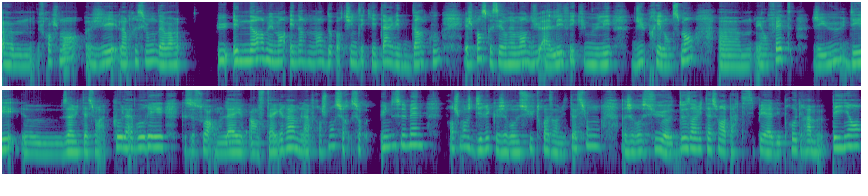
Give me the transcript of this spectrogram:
euh, franchement, j'ai l'impression d'avoir eu énormément, énormément d'opportunités qui est arrivé d'un coup. Et je pense que c'est vraiment dû à l'effet cumulé du pré-lancement. Euh, et en fait, j'ai eu des euh, invitations à collaborer, que ce soit en live Instagram. Là, franchement, sur, sur une semaine, franchement, je dirais que j'ai reçu trois invitations. J'ai reçu euh, deux invitations à participer à des programmes payants.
